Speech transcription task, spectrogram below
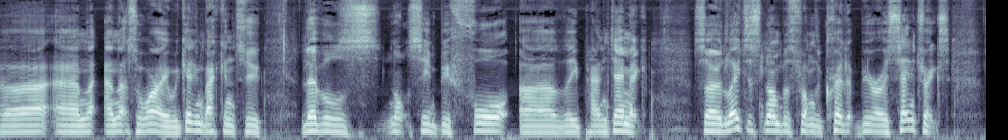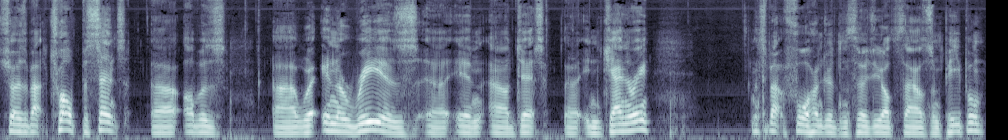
uh, and and that's a worry. We're getting back into levels not seen before uh, the pandemic. So, latest numbers from the credit bureau Centrix shows about 12% uh, of us uh, were in arrears uh, in our debt uh, in January. It's about 430 odd thousand people.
